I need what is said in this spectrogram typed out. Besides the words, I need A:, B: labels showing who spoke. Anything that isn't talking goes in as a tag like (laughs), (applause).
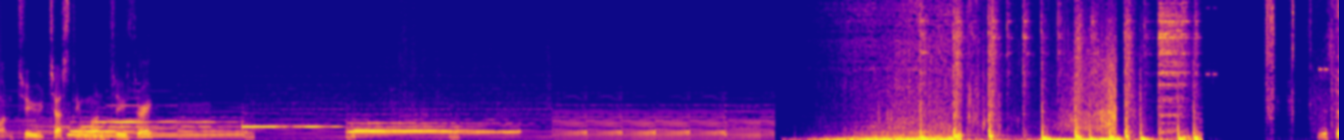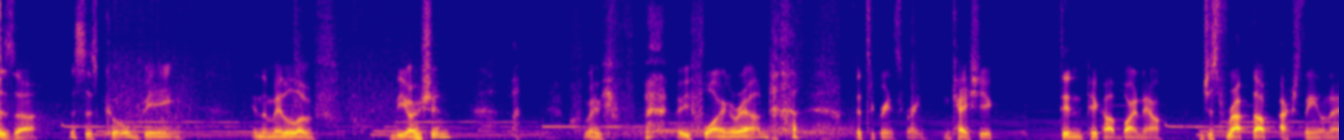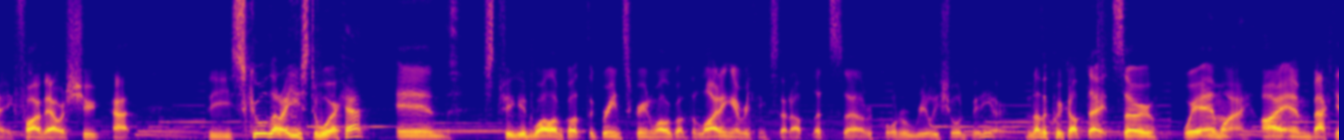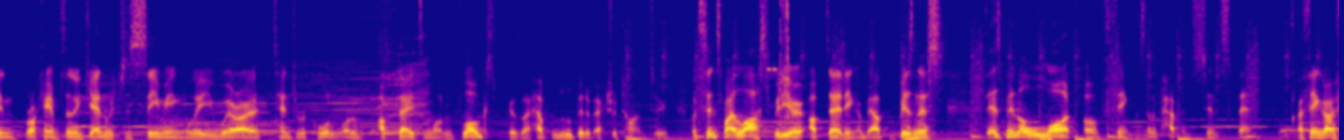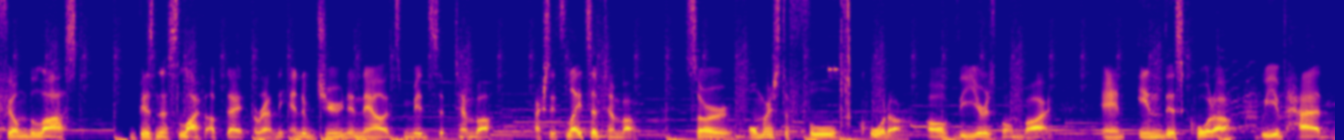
A: One, two, testing, one, two, three. This is, uh, this is cool being in the middle of the ocean, (laughs) maybe, maybe flying around. (laughs) it's a green screen, in case you didn't pick up by now. Just wrapped up actually on a five hour shoot at the school that I used to work at and just figured while I've got the green screen, while I've got the lighting, everything set up, let's uh, record a really short video. Another quick update. So where am I? I am back in Rockhampton again, which is seemingly where I tend to record a lot of updates and a lot of vlogs because I have a little bit of extra time too. But since my last video updating about the business, there's been a lot of things that have happened since then. I think I filmed the last business life update around the end of June and now it's mid-September. Actually, it's late September. So almost a full quarter of the year has gone by. And in this quarter, we have had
